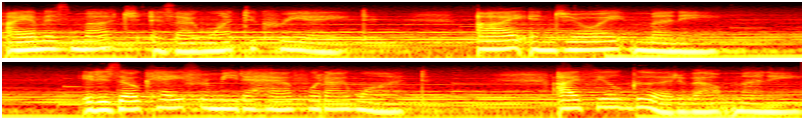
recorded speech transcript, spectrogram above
I am as much as I want to create. I enjoy money. It is okay for me to have what I want. I feel good about money.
